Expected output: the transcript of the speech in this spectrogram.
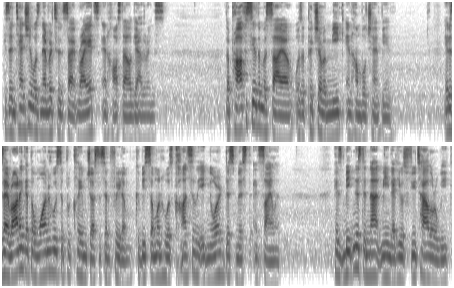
his intention was never to incite riots and hostile gatherings. The prophecy of the Messiah was a picture of a meek and humble champion. It is ironic that the one who is to proclaim justice and freedom could be someone who was constantly ignored, dismissed, and silent. His meekness did not mean that he was futile or weak.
